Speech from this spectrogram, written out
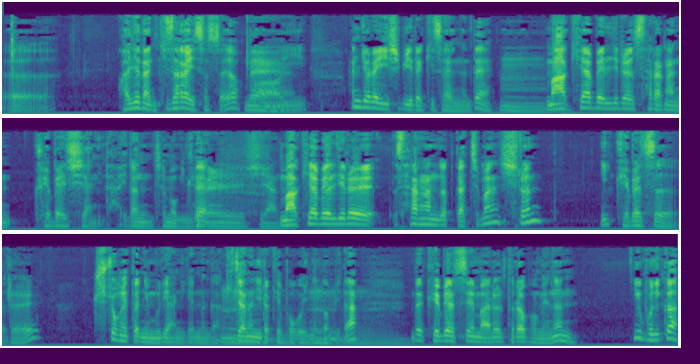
어, 관련한 기사가 있었어요. 네. 어, 이 한겨레 22일의 기사였는데, 음. 마키아벨리를 사랑한 괴벨시안이다. 이런 제목인데, 베벨시안. 마키아벨리를 사랑한 것 같지만 실은 이 괴벨스를 추종했던 인물이 아니겠는가. 기자는 이렇게 보고 있는 겁니다. 음. 근데 괴벨스의 말을 들어보면은 이거 보니까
